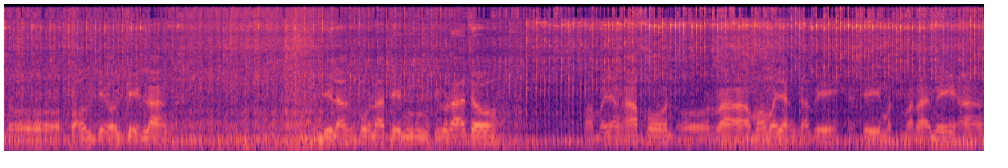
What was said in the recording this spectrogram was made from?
So, paunti-unti lang. Hindi lang po natin sigurado mamayang hapon or ah, mamayang gabi kasi mas marami ang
